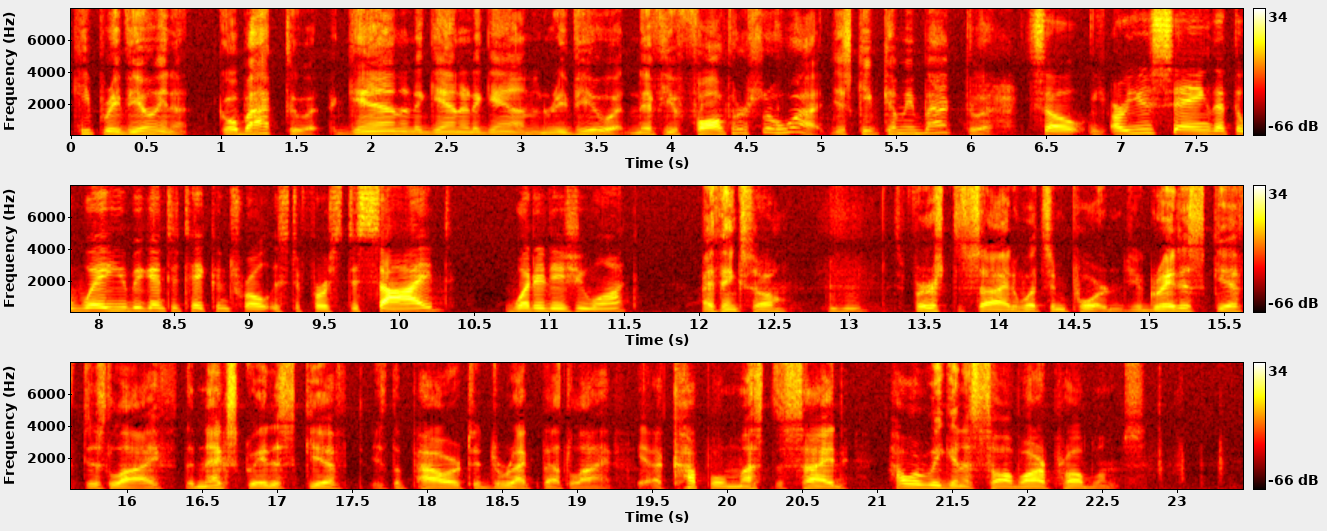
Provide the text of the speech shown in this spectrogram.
Keep reviewing it. Go back to it again and again and again and review it. And if you falter, so what? Just keep coming back to it. So, are you saying that the way you begin to take control is to first decide what it is you want? I think so. Mm-hmm. First, decide what's important. Your greatest gift is life. The next greatest gift is the power to direct that life. A couple must decide how are we going to solve our problems.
